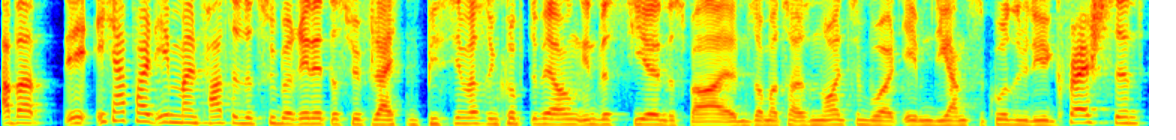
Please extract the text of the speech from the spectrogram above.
aber ich habe halt eben meinen Vater dazu überredet, dass wir vielleicht ein bisschen was in Kryptowährungen investieren. Das war im Sommer 2019, wo halt eben die ganzen Kurse wieder gecrashed sind.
